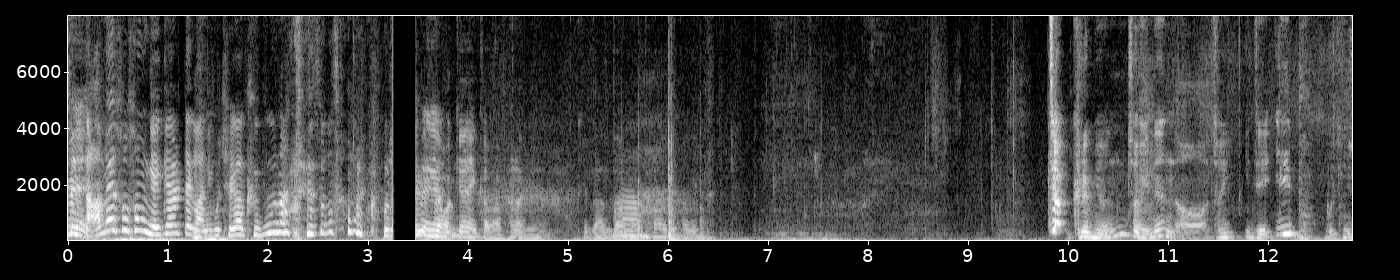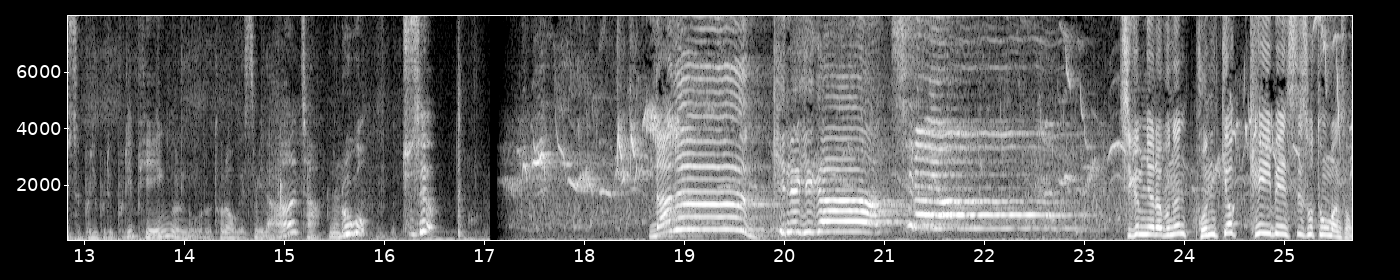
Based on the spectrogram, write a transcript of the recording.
셈에 남의 소송 얘기할 때가 아니고 제가 그분한테 소송을 걸어. 맞게 하니까 막 편하게. 난난 아. 편하게. 자 그러면 저희는 어, 저희 이제 1부 모든 뉴스 브리브리 브리핑 으로 돌아오겠습니다. 자 네. 로고 주세요. 나는 기레기가 싫어요. 지금 여러분은 본격 KBS 소통 방송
